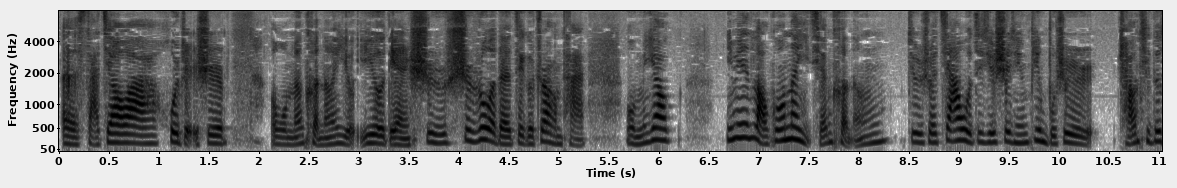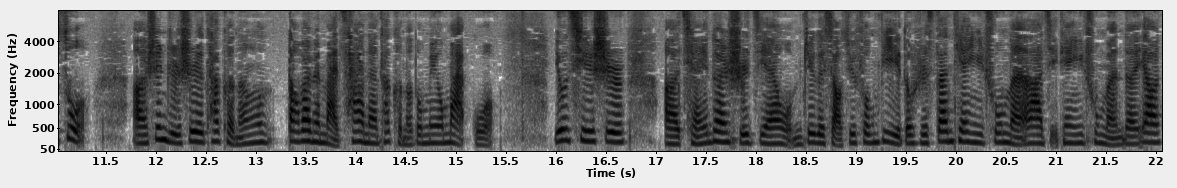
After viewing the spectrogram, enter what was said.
呃撒娇啊，或者是我们可能有也有点示示弱的这个状态。我们要，因为老公呢以前可能就是说家务这些事情并不是长期的做，啊，甚至是他可能到外面买菜呢，他可能都没有买过。尤其是，呃，前一段时间我们这个小区封闭，都是三天一出门啊，几天一出门的，要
